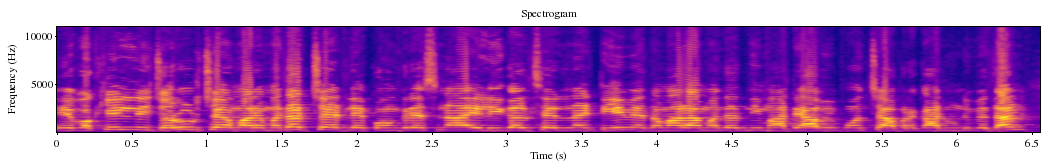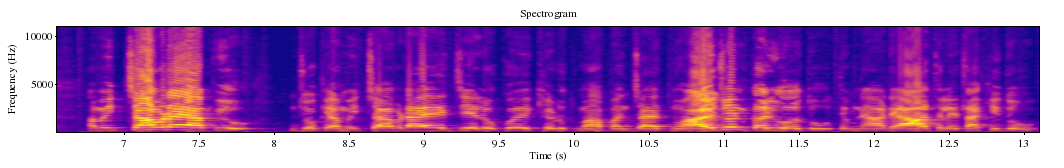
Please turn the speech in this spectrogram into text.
એ વકીલની જરૂર છે, અમારે મદદ છે, એટલે કોંગ્રેસના એ લીગલ સેલની ટીમે તમારા મદદની માટે આવી પહોંચશે આ પ્રકારનું નિવેદન અમિત ચાવડાએ આપ્યું. જો કે અમિત ચાવડાએ જે લોકોએ ખેડૂત મહાપંચાયતનું આયોજન કર્યું હતું, તેમને આડે હાથ લેતા કીધું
